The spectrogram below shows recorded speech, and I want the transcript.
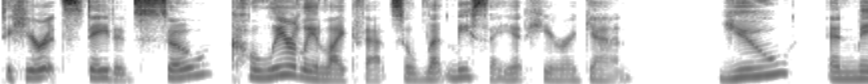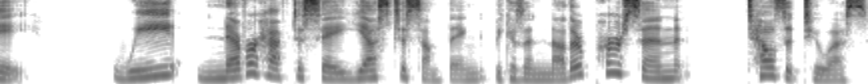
to hear it stated so clearly like that, so let me say it here again. You and me, we never have to say yes to something because another person tells it to us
